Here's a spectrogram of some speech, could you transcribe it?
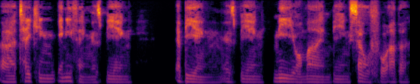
uh, taking anything as being a being, as being me or mine, being self or other.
